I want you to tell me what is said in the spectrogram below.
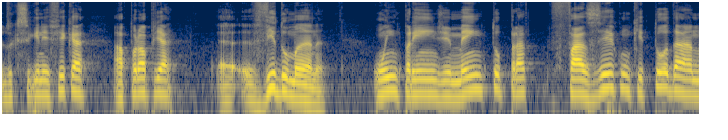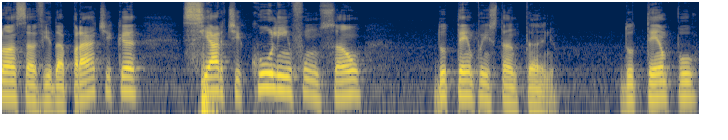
do que significa a própria eh, vida humana. Um empreendimento para fazer com que toda a nossa vida prática se articule em função do tempo instantâneo, do tempo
